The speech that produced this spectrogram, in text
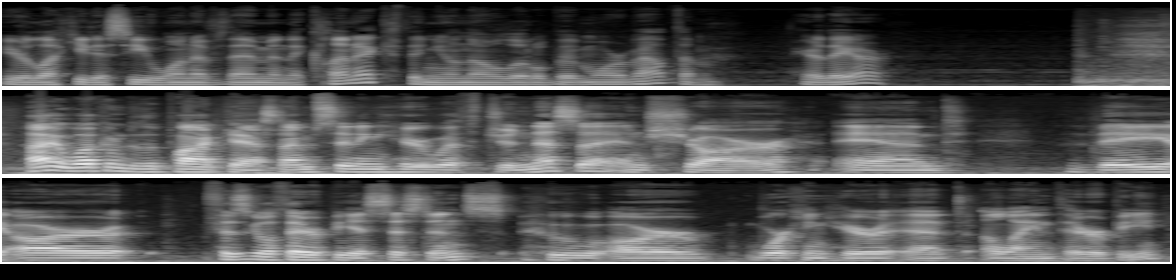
you're lucky to see one of them in the clinic, then you'll know a little bit more about them. Here they are. Hi, welcome to the podcast. I'm sitting here with Janessa and Char, and they are physical therapy assistants who are working here at Align Therapy.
